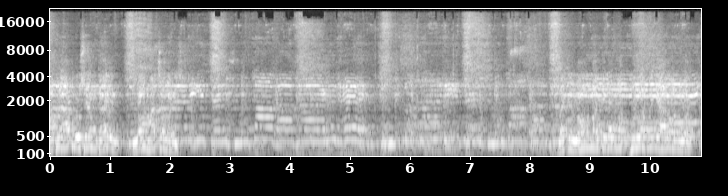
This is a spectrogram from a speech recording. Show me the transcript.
આપણે આપણું છે એમ ધારીને લોન સાચવવાની છે. બાકી લોનમાં હકીકતમાં ખુલ્લા પગે હાલવાનું હોય.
